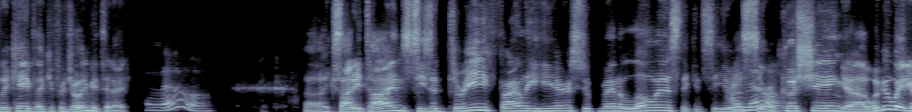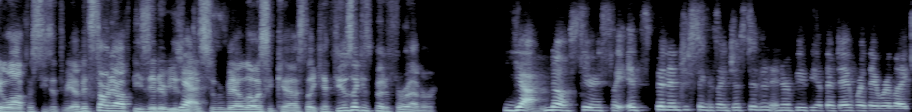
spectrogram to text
Welcome to the cave. Thank you for joining me today. Hello. Uh, exciting times. Season three finally here. Superman and Lois. They can see you as Sarah. Cushing. Uh, we've been waiting a lot for season three. I've been starting off these interviews with the Superman Lois and cast. Like it feels like it's been forever. Yeah, no, seriously. It's been interesting because I just did an interview the other day where they were like,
